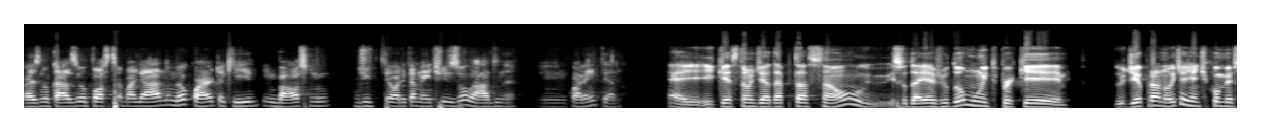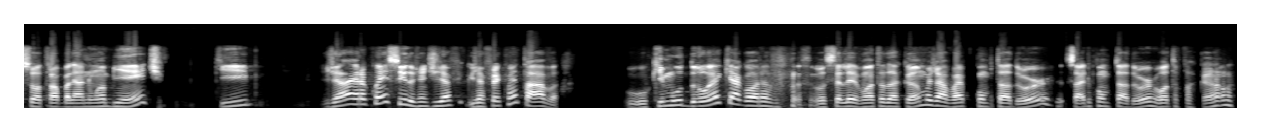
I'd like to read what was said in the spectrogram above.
mas no caso eu posso trabalhar no meu quarto aqui em Bálsamo, de teoricamente isolado, né, em quarentena. É, e questão de adaptação, isso daí ajudou muito, porque do dia para noite a gente começou a trabalhar num ambiente que já era conhecido, a gente já, já frequentava. O que mudou é que agora você levanta da cama, já vai pro computador, sai do computador, volta pra cama.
